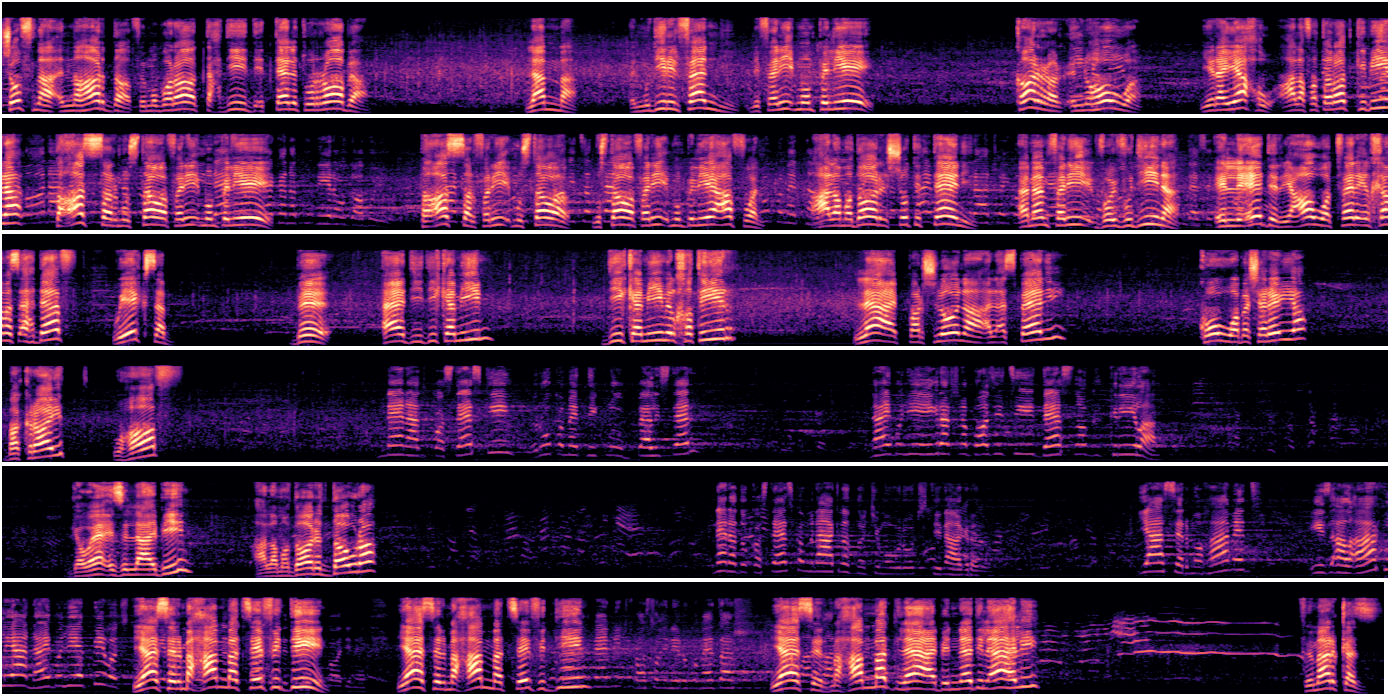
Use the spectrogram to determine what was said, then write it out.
شفنا النهارده في مباراة تحديد الثالث والرابع لما المدير الفني لفريق مونبلييه قرر إن هو يريحه على فترات كبيرة. تأثر مستوى فريق مونبلييه. تأثر فريق مستوى مستوى فريق مونبلييه عفوا على مدار الشوط الثاني أمام فريق فويفودينا اللي قدر يعوض فارق الخمس أهداف ويكسب بادي دي كميم. دي كميم الخطير لاعب برشلونة الأسباني قوة بشرية. back right و half Nenad Kosteski, rukometni klub Pelister. Najbolji je igrač na poziciji desnog krila. جوائز اللاعبين على مدار الدوره Nenadu Kosteskom naknadno ćemo uručiti nagradu. Jaser Mohamed iz Al Ahlija, najbolji je pivot. Jaser Mohamed. ياسر محمد سيف الدين. ياسر محمد لاعب النادي الأهلي في مركز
